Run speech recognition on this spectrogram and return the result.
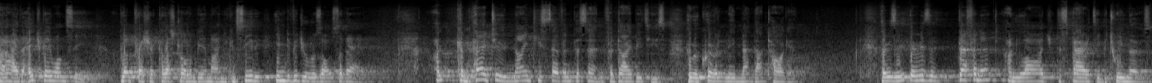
uh, either HbA1c, blood pressure, cholesterol, and BMI. And you can see the individual results are there. Compared to 97% for diabetes, who equivalently met that target. There is, a, there is a definite and large disparity between those.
